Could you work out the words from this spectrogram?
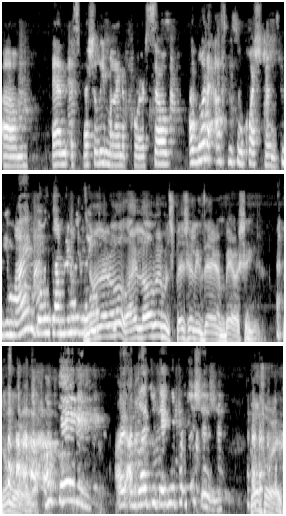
um, and especially mine of course so I want to ask you some questions. Do you mind going down memory lane? Not at all. I love them, especially if they're embarrassing. No worries. okay. I, am glad you gave me permission. Go for it.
